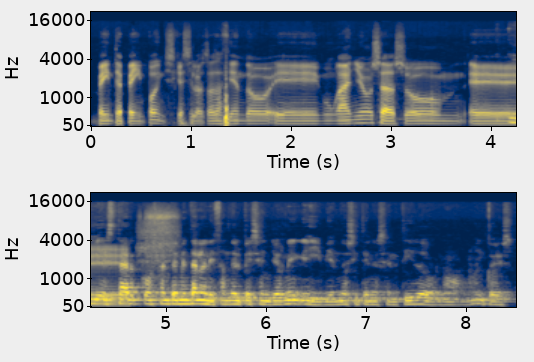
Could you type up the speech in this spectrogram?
20 pain points, que si lo estás haciendo en un año, o sea, son... Eh, y estar constantemente analizando el patient journey y viendo si tiene sentido o no, ¿no? Entonces,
